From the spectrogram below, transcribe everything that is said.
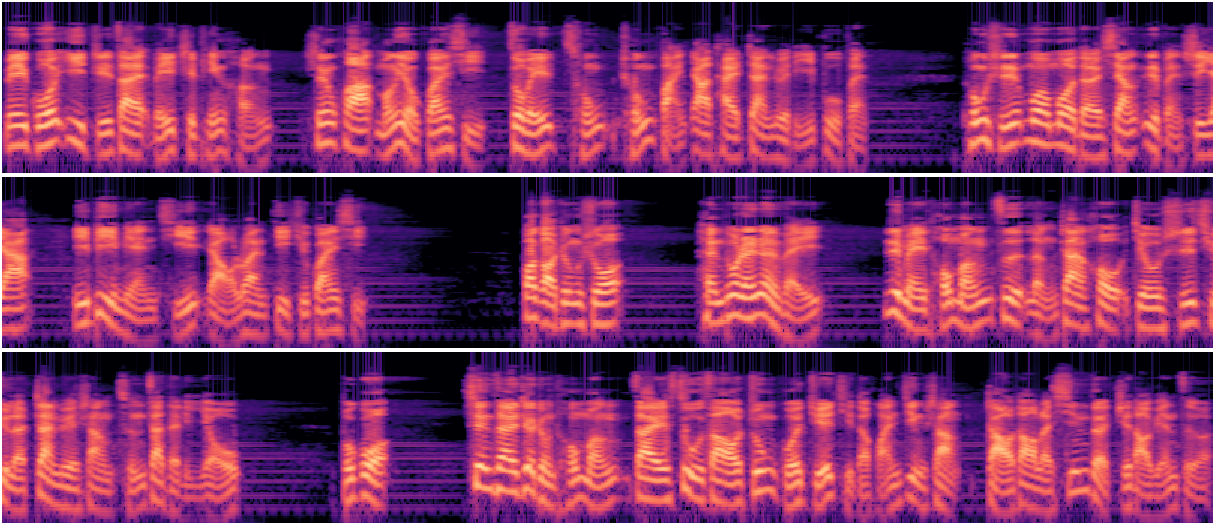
美国一直在维持平衡。深化盟友关系作为从重返亚太战略的一部分，同时默默地向日本施压，以避免其扰乱地区关系。报告中说，很多人认为日美同盟自冷战后就失去了战略上存在的理由。不过，现在这种同盟在塑造中国崛起的环境上找到了新的指导原则。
